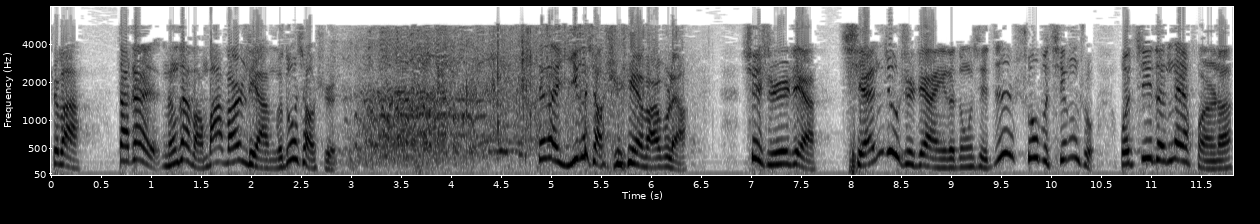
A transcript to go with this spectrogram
是吧？大概能在网吧玩两个多小时。现在一个小时你也玩不了。确实是这样，钱就是这样一个东西，真说不清楚。我记得那会儿呢，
